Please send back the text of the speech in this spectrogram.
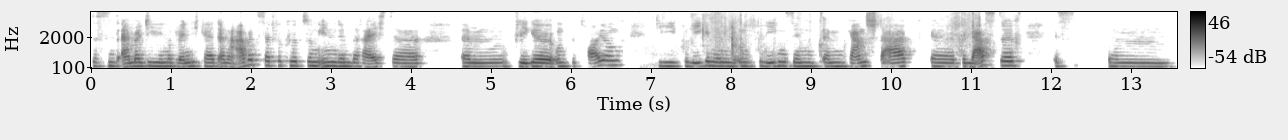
Das sind einmal die Notwendigkeit einer Arbeitszeitverkürzung in dem Bereich der ähm, Pflege und Betreuung. Die Kolleginnen und Kollegen sind ähm, ganz stark äh, belastet. Es ähm,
